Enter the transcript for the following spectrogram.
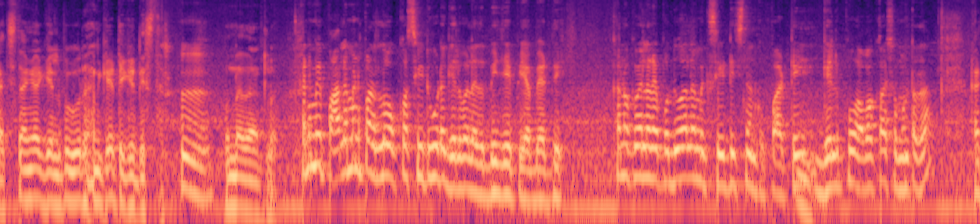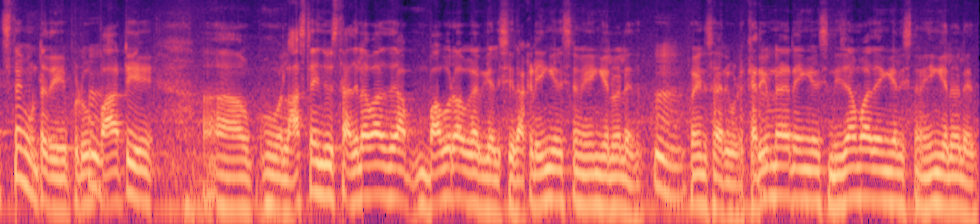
ఖచ్చితంగా గెలుపు గురానికే టికెట్ ఇస్తారు. ఉన్న దాంట్లో. కానీ మీ పార్లమెంట్ పరిధిలో ఒక్క సీటు కూడా గెలవలేదు బీజేపీ అభ్యర్థి. కానీ ఒకవేళ రేపు పొద్దుగాల మీకు సీట్ ఇచ్చిన పార్టీ గెలుపు అవకాశం ఉంటుందా? ఖచ్చితంగా ఉంటుంది. ఇప్పుడు పార్టీ లాస్ట్ టైం చూస్తే ఆదిలాబాద్ బాబురావు గారు గెలిచారు అక్కడ ఏం గెలిచినాం ఏం గెలవలేదు. పోయినసారి కూడా. కరీంనగర్ ఏం గెలిచి నిజామాబాద్ ఏం గెలిచినాం ఏం గెలవలేదు.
